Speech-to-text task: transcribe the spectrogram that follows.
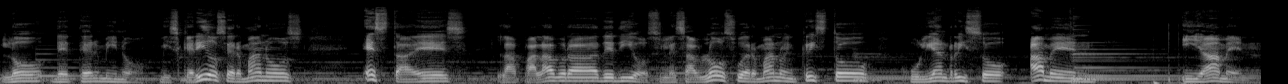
lo determinó. Mis queridos hermanos, esta es la palabra de Dios. Les habló su hermano en Cristo, Julián Rizo. Amén y amén.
